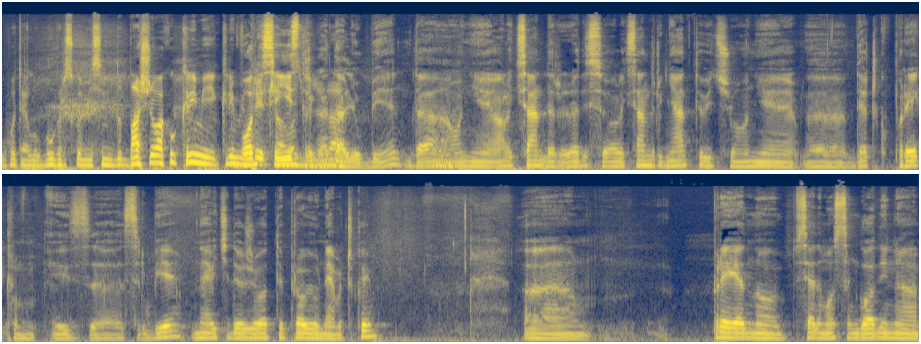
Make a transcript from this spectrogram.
u hotelu u Bugarskoj, mislim, da baš je ovako krimi, krimi Vodi priča. Vodi se istraga da. da li ubijen, da, da, on je Aleksandar, radi se o Aleksandru Gnjatoviću, on je uh, dečko poreklom iz uh, Srbije, najveći deo života je provio u Nemačkoj. Uh, pre jedno 7-8 godina,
